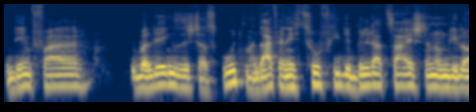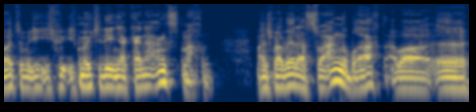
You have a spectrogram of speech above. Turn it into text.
in dem Fall überlegen Sie sich das gut. Man darf ja nicht zu viele Bilder zeichnen, um die Leute, ich, ich möchte denen ja keine Angst machen. Manchmal wäre das zwar angebracht, aber äh,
